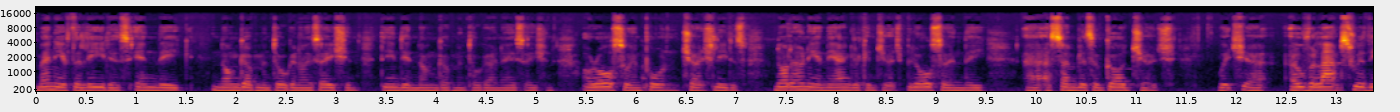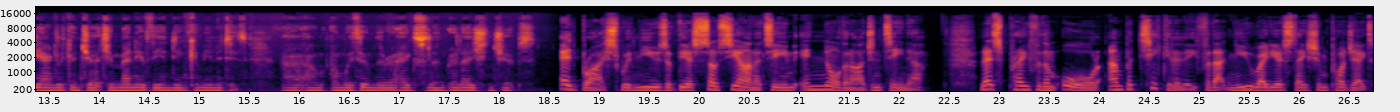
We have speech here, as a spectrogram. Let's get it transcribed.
many of the leaders in the non-government organisation, the Indian non-government organisation, are also important church leaders, not only in the Anglican Church but also in the uh, Assemblies of God Church, which uh, overlaps with the Anglican Church in many of the Indian communities, uh, and, and with whom there are excellent relationships. Ed Bryce with news of the Asociana team in northern Argentina. Let's pray for them all and particularly for that new radio station project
